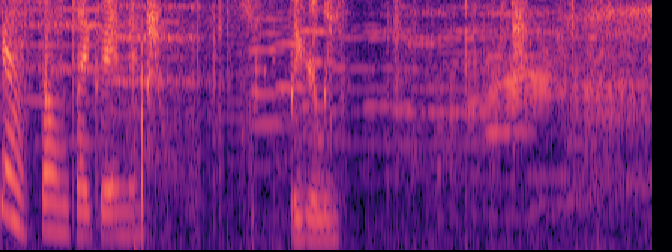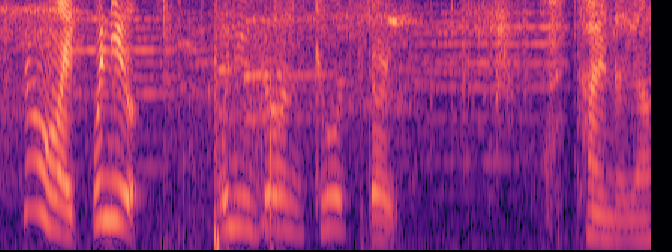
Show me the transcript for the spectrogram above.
Yeah, sounds like Raymond. Barely. No, like when you when you go in the toad story. Kinda, yeah.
